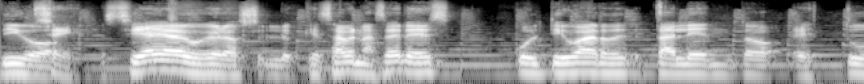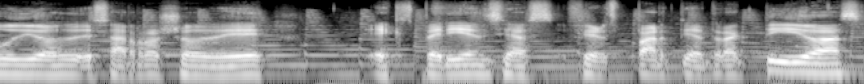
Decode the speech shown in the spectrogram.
Digo, si hay algo que, los, que saben hacer es cultivar talento, estudios, desarrollo de experiencias first party atractivas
